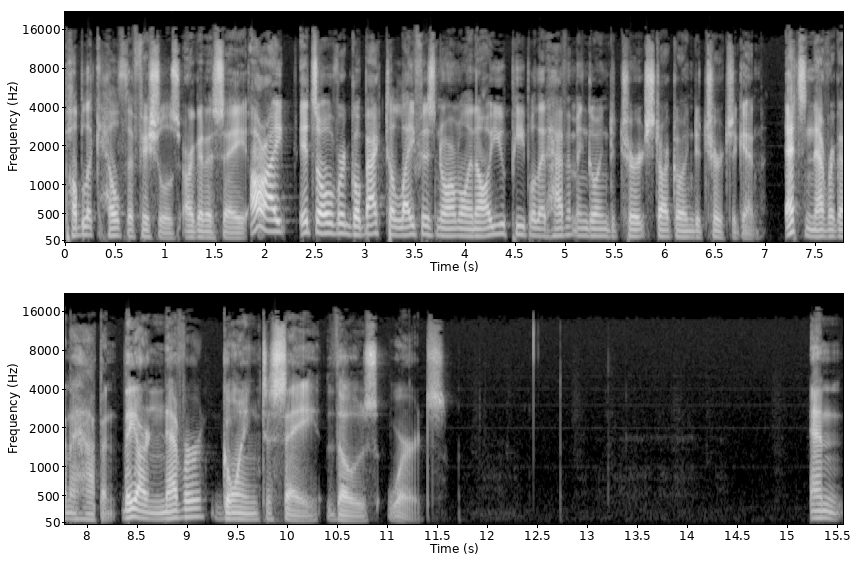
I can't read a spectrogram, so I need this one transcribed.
public health officials are going to say, all right, it's over, go back to life as normal, and all you people that haven't been going to church start going to church again. That's never going to happen. They are never going to say those words. And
